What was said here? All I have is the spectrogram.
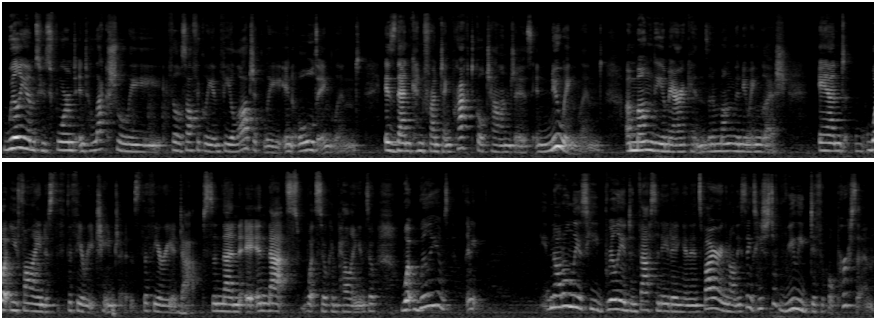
Williams, who's formed intellectually, philosophically, and theologically in Old England, is then confronting practical challenges in New England among the Americans and among the New English. And what you find is the theory changes, the theory adapts, and then and that's what's so compelling. And so, what Williams, I mean, not only is he brilliant and fascinating and inspiring and all these things, he's just a really difficult person.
